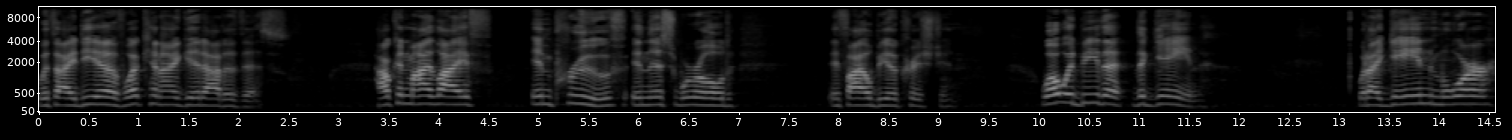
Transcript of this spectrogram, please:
with the idea of what can I get out of this? How can my life improve in this world if I'll be a Christian? What would be the, the gain? Would I gain more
